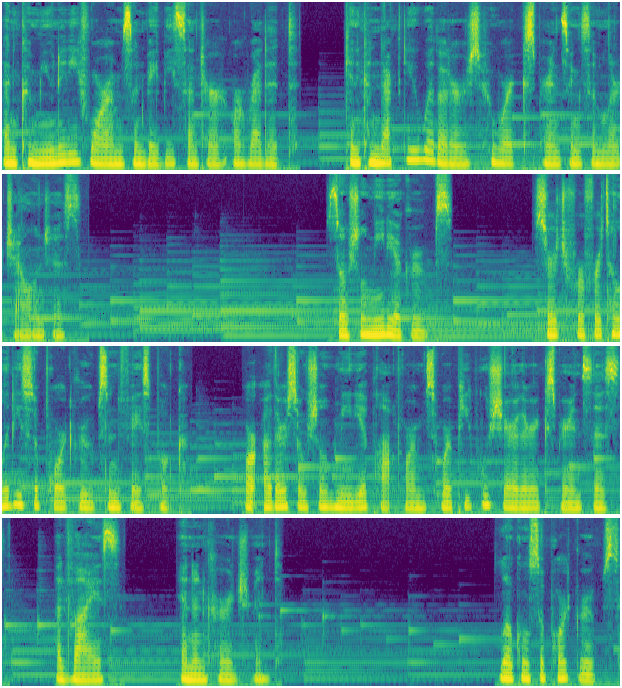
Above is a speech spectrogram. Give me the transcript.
and community forums and Baby Center or Reddit can connect you with others who are experiencing similar challenges. Social media groups. Search for fertility support groups in Facebook, or other social media platforms where people share their experiences, advice, and encouragement. Local support groups.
